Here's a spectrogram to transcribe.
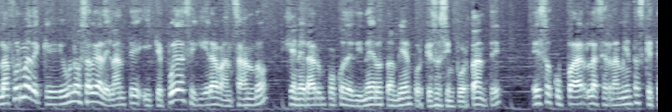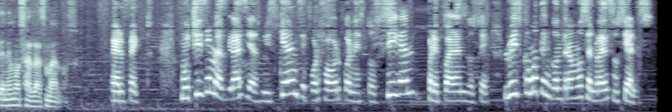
La forma de que uno salga adelante y que pueda seguir avanzando, generar un poco de dinero también, porque eso es importante, es ocupar las herramientas que tenemos a las manos. Perfecto. Muchísimas gracias, Luis. Quédense por favor con esto. Sigan preparándose. Luis, ¿cómo te encontramos en redes sociales?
